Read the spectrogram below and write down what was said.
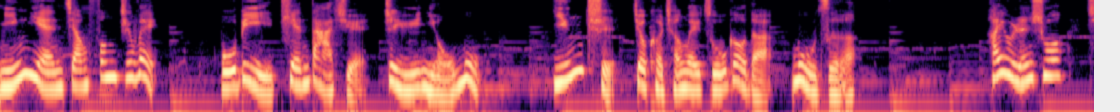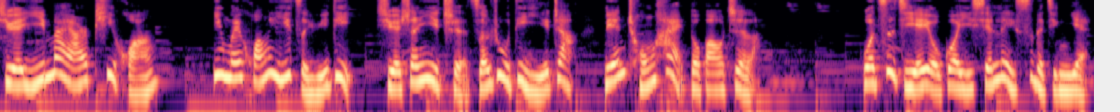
明年将丰之谓。不必天大雪至于牛牧，盈尺就可成为足够的牧泽。还有人说雪一迈而辟黄，因为黄遗子于地，雪深一尺则入地一丈，连虫害都包治了。我自己也有过一些类似的经验。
